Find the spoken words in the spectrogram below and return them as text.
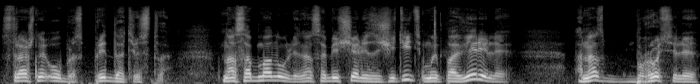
страшный образ – предательство. Нас обманули, нас обещали защитить, мы поверили, а нас бросили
